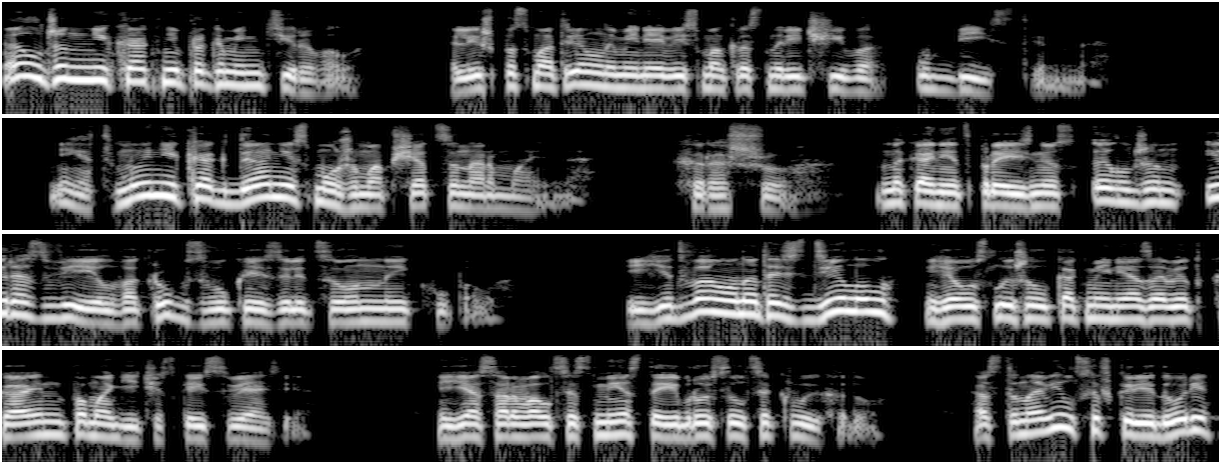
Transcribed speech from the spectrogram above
Элджин никак не прокомментировал. Лишь посмотрел на меня весьма красноречиво, убийственно. Нет, мы никогда не сможем общаться нормально. Хорошо, — наконец произнес Элджин и развеял вокруг звукоизоляционный купол. И едва он это сделал, я услышал, как меня зовет Каин по магической связи. Я сорвался с места и бросился к выходу. Остановился в коридоре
